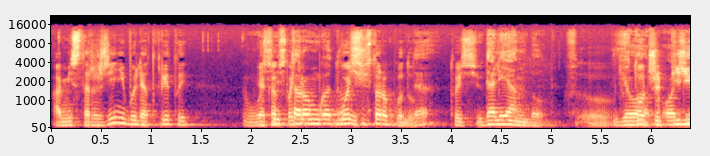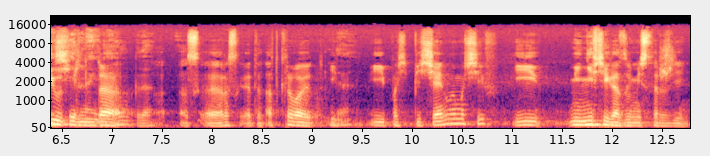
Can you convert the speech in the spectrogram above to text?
а месторождения были открыты В 82 году. В 82 году. Да. То есть Дальян был. в, в Геолог, тот же период сильный да, геолог, да. э, этот, открывают Да. и, и песчаный массив, и нефтегазовые месторождения.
